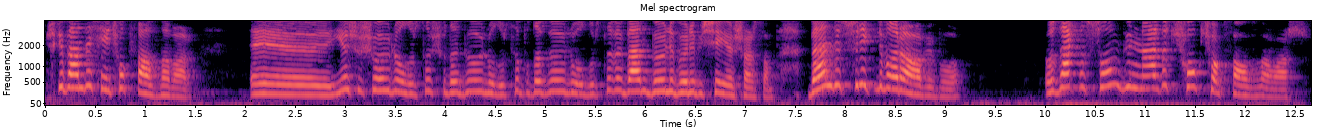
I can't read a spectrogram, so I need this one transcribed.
Çünkü bende şey çok fazla var. Ee, ya şu şöyle olursa, şu da böyle olursa, bu da böyle olursa ve ben böyle böyle bir şey yaşarsam. Bende sürekli var abi bu. Özellikle son günlerde çok çok fazla var.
